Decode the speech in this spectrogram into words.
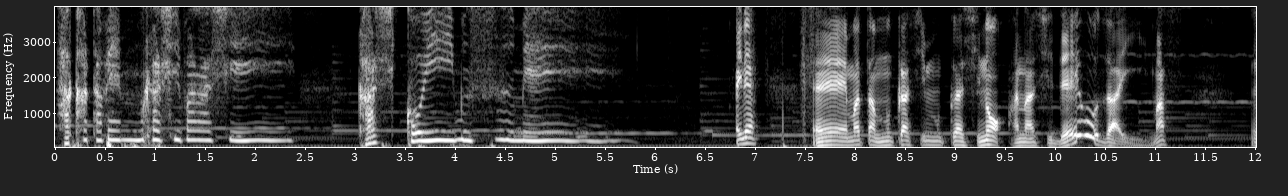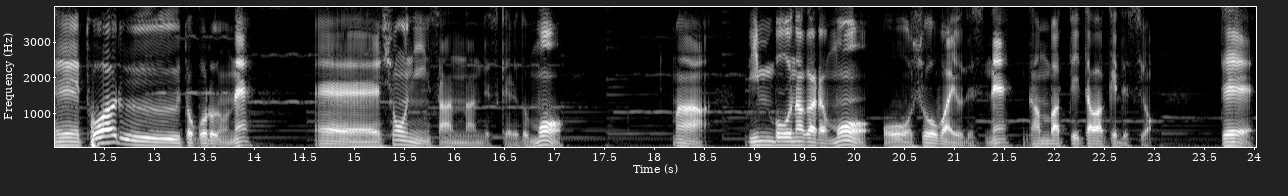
博多弁昔話。賢い娘。はいね、えー、また昔々の話でございます。えー、とあるところのね、えー、商人さんなんですけれどもまあ貧乏ながらも商売をですね頑張っていたわけですよ。で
